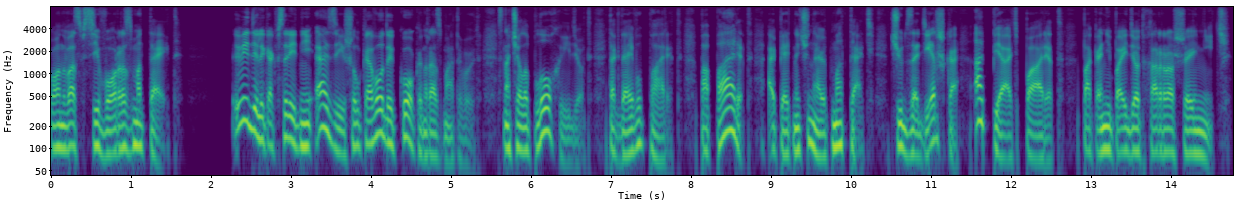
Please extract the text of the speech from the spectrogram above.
Он вас всего размотает. Видели, как в Средней Азии шелководы кокон разматывают? Сначала плохо идет, тогда его парят. Попарят, опять начинают мотать. Чуть задержка, опять парят, пока не пойдет хорошая нить.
